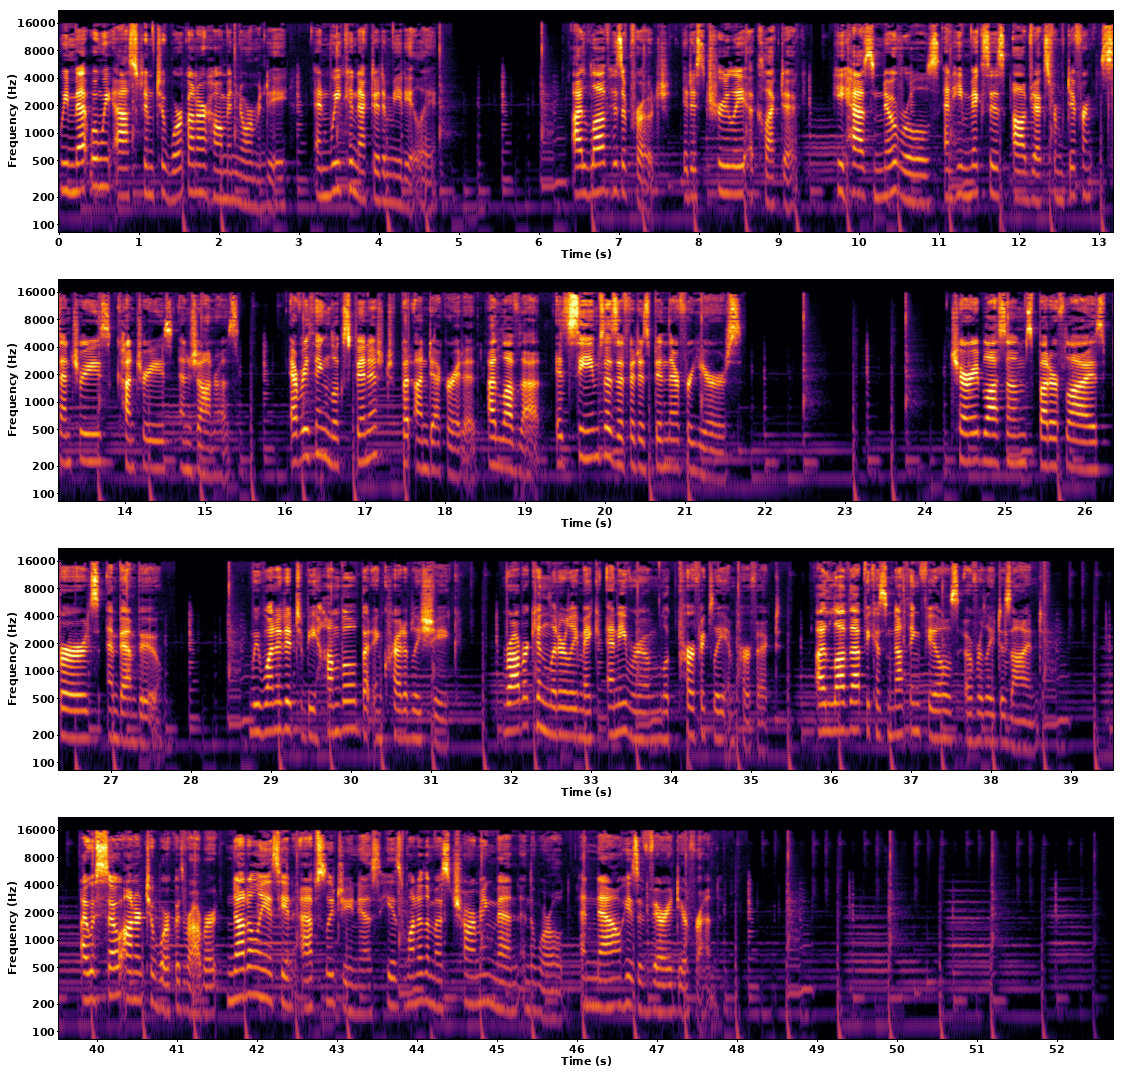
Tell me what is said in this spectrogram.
We met when we asked him to work on our home in Normandy, and we connected immediately. I love his approach. It is truly eclectic. He has no rules and he mixes objects from different centuries, countries, and genres. Everything looks finished but undecorated. I love that. It seems as if it has been there for years. Cherry blossoms, butterflies, birds, and bamboo. We wanted it to be humble but incredibly chic. Robert can literally make any room look perfectly imperfect. I love that because nothing feels overly designed. I was so honored to work with Robert. Not only is he an absolute genius, he is one of the most charming men in the world, and now he is a very dear friend.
